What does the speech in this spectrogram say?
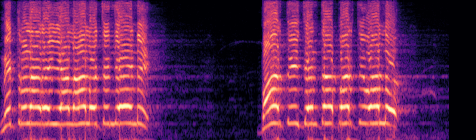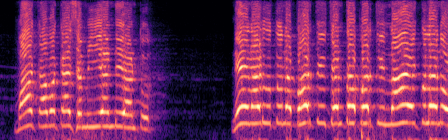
మిత్రులారా ఇవాళ ఆలోచన చేయండి. భారతీయ జనతా పార్టీ వాళ్ళు మాకు అవకాశం ఇవ్వండి అంటారు నేను అడుగుతున్న భారతీయ జనతా పార్టీ నాయకులను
